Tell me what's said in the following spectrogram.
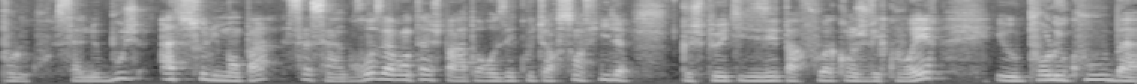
pour le coup, ça ne bouge absolument pas. Ça, c'est un gros avantage par rapport aux écouteurs sans fil que je peux utiliser parfois quand je vais courir et où pour le coup, bah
